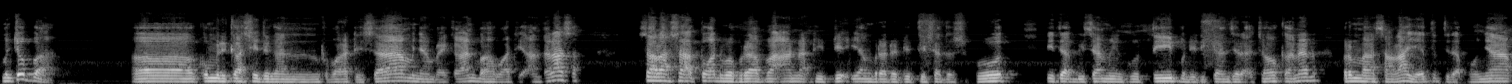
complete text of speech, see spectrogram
mencoba uh, komunikasi dengan kepala desa menyampaikan bahwa di antara salah satu ada beberapa anak didik yang berada di desa tersebut tidak bisa mengikuti pendidikan jarak jauh karena bermasalah yaitu tidak punya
